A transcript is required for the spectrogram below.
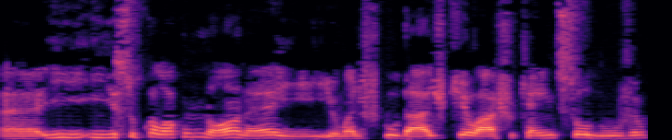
É, e, e, isso coloca um nó né? E, e, uma dificuldade que eu acho que é indissolúvel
